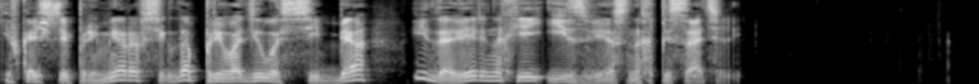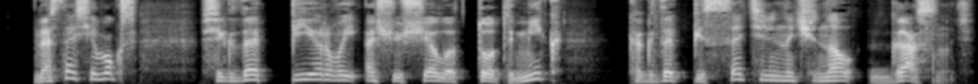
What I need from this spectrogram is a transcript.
И в качестве примера всегда приводила себя и доверенных ей известных писателей. Настасья Вокс всегда первой ощущала тот миг, когда писатель начинал гаснуть.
